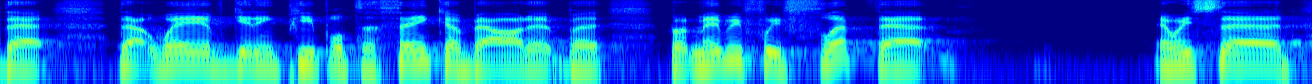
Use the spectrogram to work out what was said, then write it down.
that that way of getting people to think about it. But but maybe if we flip that. And we said,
